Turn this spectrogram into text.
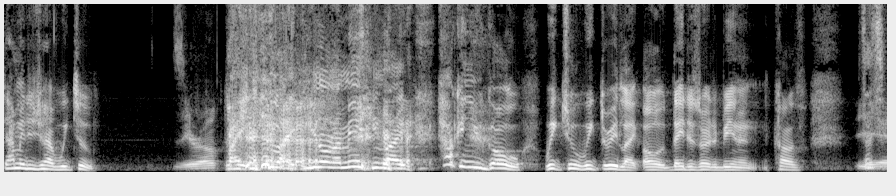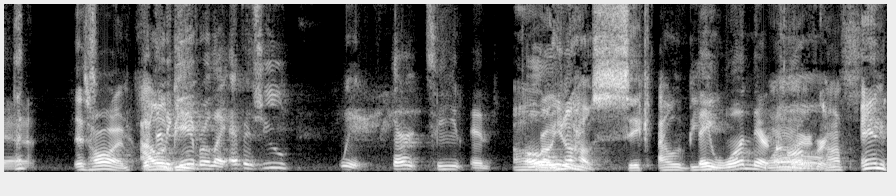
how many did you have week two? Zero. Like, like you know what I mean? Like, how can you go week two, week three? Like, oh, they deserve to be in a college. That's, Yeah. that, it's hard. But I then would be- again, bro, like FSU went thirteen and oh, oh, Bro, you know how sick I would be. they won their One more conference and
